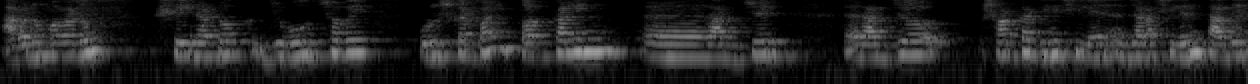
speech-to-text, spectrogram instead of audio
আগাডুম মাগাডুম সেই নাটক যুব উৎসবে পুরস্কার পায় তৎকালীন রাজ্যের, রাজ্য সরকার যিনি ছিলেন, যারা ছিলেন, তাদের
